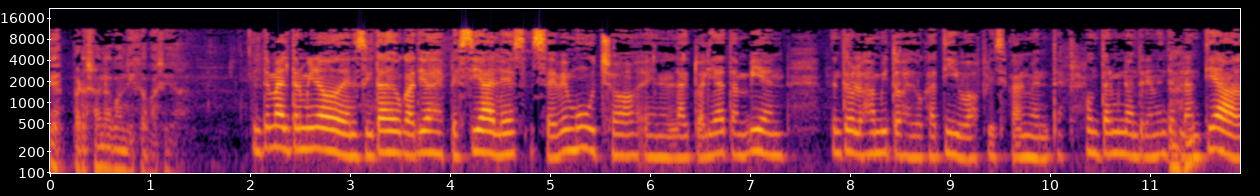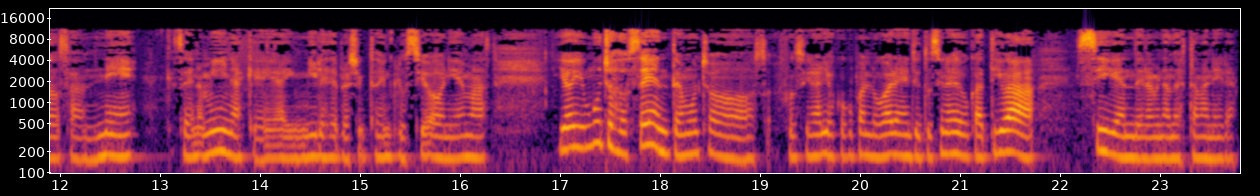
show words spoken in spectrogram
es persona con discapacidad. El tema del término de necesidades educativas especiales se ve mucho en la actualidad también dentro de los ámbitos educativos principalmente. Un término anteriormente planteado, o sea, NE, se denomina, que hay miles de proyectos de inclusión y demás. Y hoy muchos docentes, muchos funcionarios que ocupan lugares en instituciones educativas siguen denominando de esta manera.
